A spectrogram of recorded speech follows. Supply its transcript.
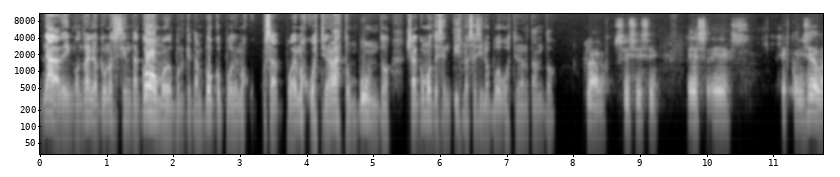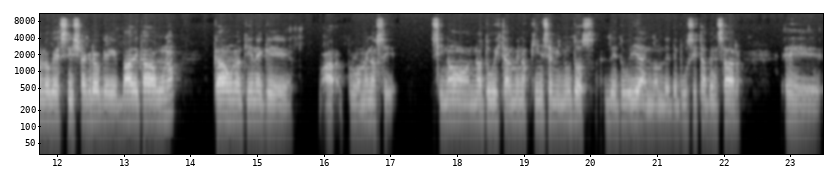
nada, de encontrar en lo que uno se sienta cómodo, porque tampoco podemos, o sea, podemos cuestionar hasta un punto. Ya cómo te sentís, no sé si lo puedo cuestionar tanto. Claro, sí, sí, sí. Es, es, es coincido con lo que decís, ya creo que va de cada uno. Cada uno tiene que, ah, por lo menos si, no, no tuviste al menos 15 minutos de tu vida en donde te pusiste a pensar eh,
